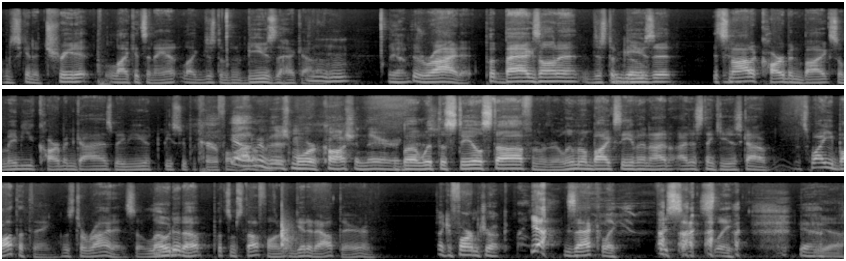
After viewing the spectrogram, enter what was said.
I'm just gonna treat it like it's an ant, like just abuse the heck out of it. Mm-hmm. Yeah. Just ride it. Put bags on it. Just abuse it. It's not a carbon bike, so maybe you carbon guys, maybe you have to be super careful. Yeah, I I know. there's more caution there. But with the steel stuff and with the aluminum bikes, even I, I just think you just gotta. That's why you bought the thing was to ride it. So load Mm-hmm. it up, put some stuff on it, and get it out there. And like a farm truck. yeah, exactly, precisely. Yeah. Yeah,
